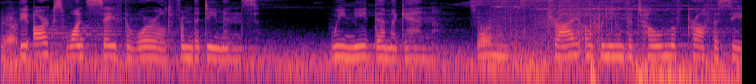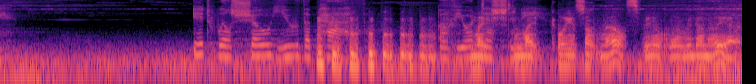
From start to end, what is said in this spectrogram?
Yeah. The Arks once saved the world from the demons. We need them again. So I'm Try opening the Tome of Prophecy. It will show you the path of your might, destiny. might call you something else. We don't well, we don't know yet.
